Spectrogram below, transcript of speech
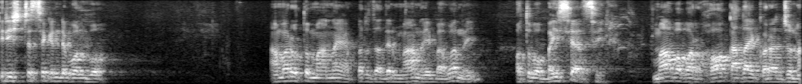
তিরিশটা সেকেন্ডে বলব। আমারও তো মা নাই, আপনার যাদের মা নাই, বাবা নাই, অথবা বাইসে আছে। মা বাবার হক আদায় করার জন্য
